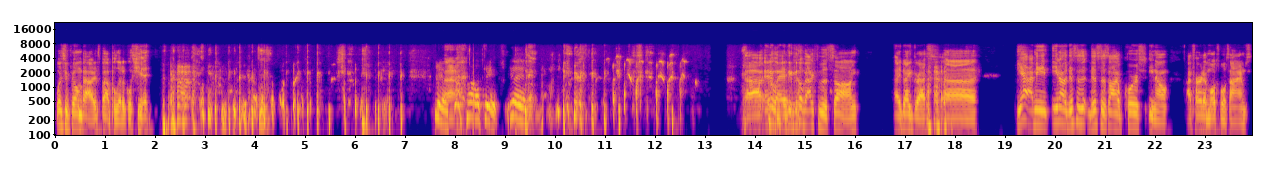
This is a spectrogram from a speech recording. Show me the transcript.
What's your film about? It's about political shit. Yeah, Uh. politics. Yeah. Uh, anyway, to go back to the song, I digress. Uh, yeah, I mean, you know, this is this is a song. Of course, you know, I've heard it multiple times.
